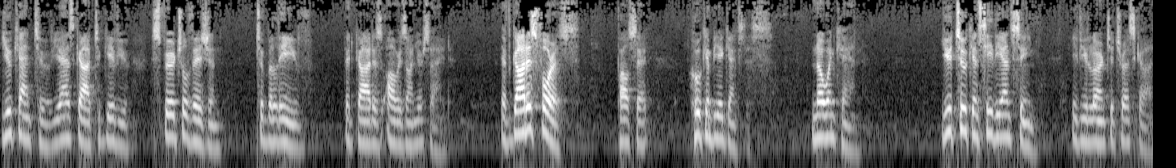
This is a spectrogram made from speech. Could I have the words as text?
You can too. You ask God to give you spiritual vision to believe that God is always on your side. If God is for us, Paul said, who can be against us? No one can. You too can see the unseen if you learn to trust God.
